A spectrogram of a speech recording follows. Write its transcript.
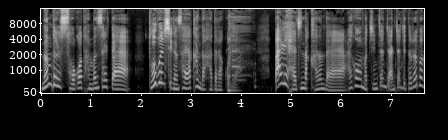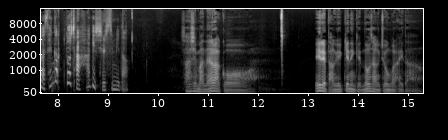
남들 속옷 한 번 살 때 두 번씩은 사약한다 하더라고요. 빨리 해진다 가는데 아이고 뭐 진짠지 안 짠지 들어보가 생각도 잘 하기 싫습니다. 사실만 내라고 이래 방귀 끼는 게 노상 좋은 건 아니다.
